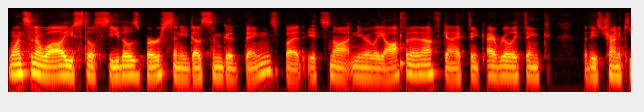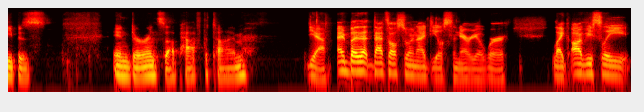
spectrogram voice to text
once in a while you still see those bursts and he does some good things, but it's not nearly often enough. And I think I really think that he's trying to keep his endurance up half the time. Yeah, and but that, that's also an ideal scenario where, like, obviously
